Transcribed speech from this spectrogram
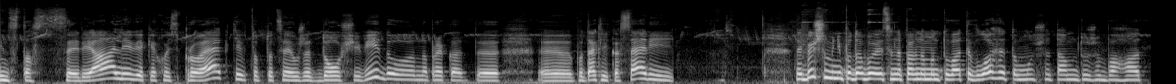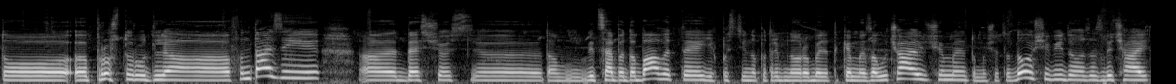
інстасеріалів, якихось проєктів, тобто це вже довші відео, наприклад, е, е, по декілька серій. Найбільше мені подобається, напевно, монтувати влоги, тому що там дуже багато е, простору для фантазії, десь щось там від себе додати. Їх постійно потрібно робити такими залучаючими, тому що це довші відео зазвичай.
